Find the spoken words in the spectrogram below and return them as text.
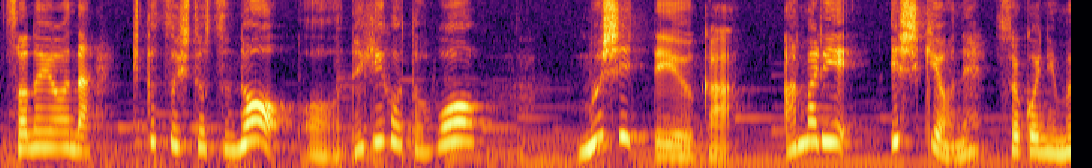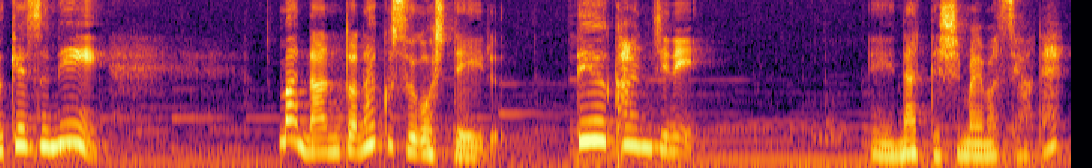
そのような一つ一つの出来事を無視っていうかあまり意識をねそこに向けずにまあなんとなく過ごしているっていう感じになってしまいますよね。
